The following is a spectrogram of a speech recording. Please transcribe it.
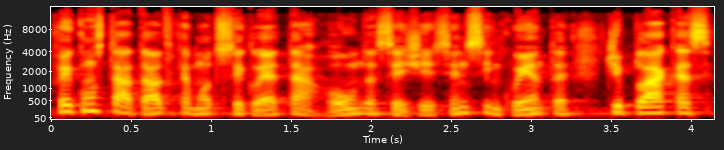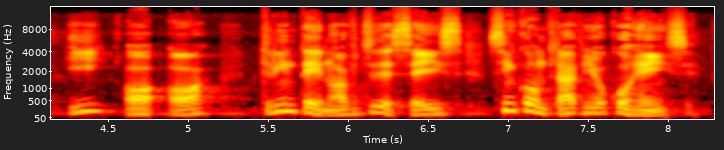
foi constatado que a motocicleta Honda CG 150, de placas IOO 3916, se encontrava em ocorrência.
